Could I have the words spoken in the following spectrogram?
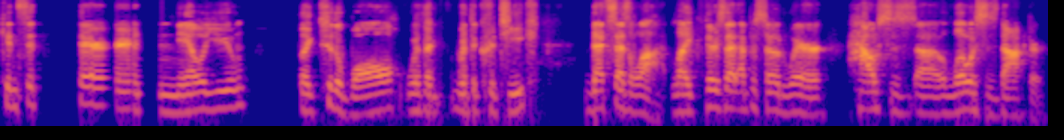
can sit there and nail you like to the wall with a with a critique, that says a lot. Like there's that episode where House is uh, Lois's doctor,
